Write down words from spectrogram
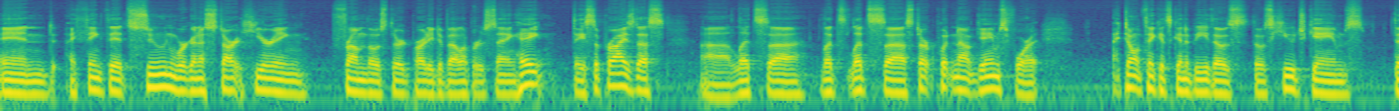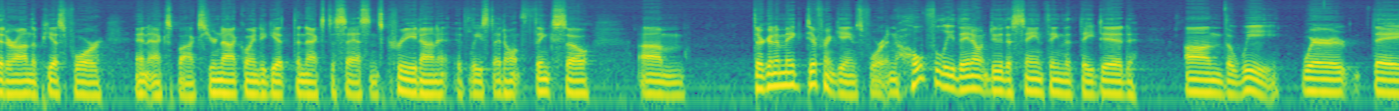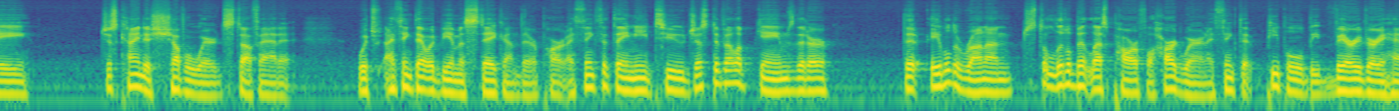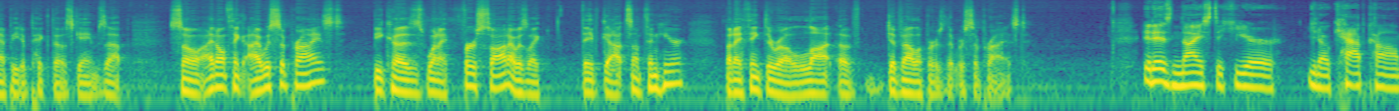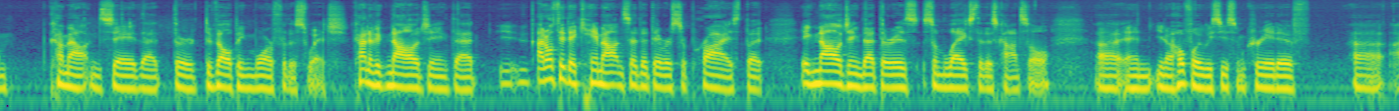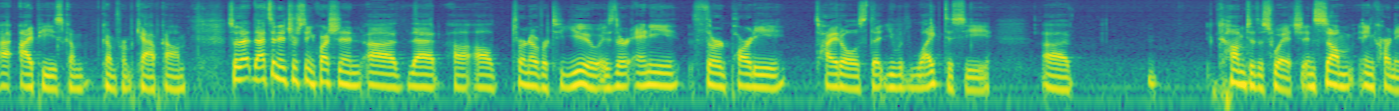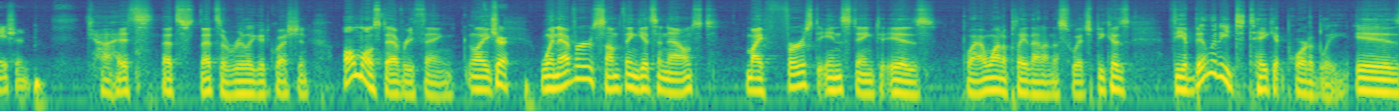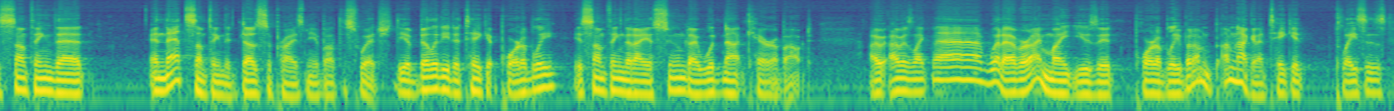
And I think that soon we're going to start hearing from those third-party developers saying, "Hey, they surprised us. Uh, let's uh, let's let's uh, start putting out games for it." I don't think it's going to be those those huge games that are on the PS4 and Xbox. You're not going to get the next Assassin's Creed on it. At least I don't think so. Um, they're going to make different games for it, and hopefully they don't do the same thing that they did on the Wii, where they just kind of shovelwared stuff at it. Which I think that would be a mistake on their part. I think that they need to just develop games that are that are able to run on just a little bit less powerful hardware, and I think that people will be very, very happy to pick those games up. So I don't think I was surprised because when I first saw it, I was like, they've got something here. But I think there were a lot of developers that were surprised. It is nice to hear, you know, Capcom come out and say that they're developing more for the Switch, kind of acknowledging that. I don't think they came out and said that they were surprised, but acknowledging that there is some legs to this console, uh, and you know, hopefully we see some creative uh, IPs come come from Capcom. So that that's an interesting question uh, that uh, I'll turn over to you. Is there any third party titles that you would like to see uh, come to the Switch in some incarnation? Yeah, it's that's that's a really good question. Almost everything. Like sure. whenever something gets announced, my first instinct is, boy, I want to play that on the Switch because the ability to take it portably is something that and that's something that does surprise me about the Switch. The ability to take it portably is something that I assumed I would not care about. I, I was like, ah, whatever. I might use it portably, but I'm I'm not going to take it places.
